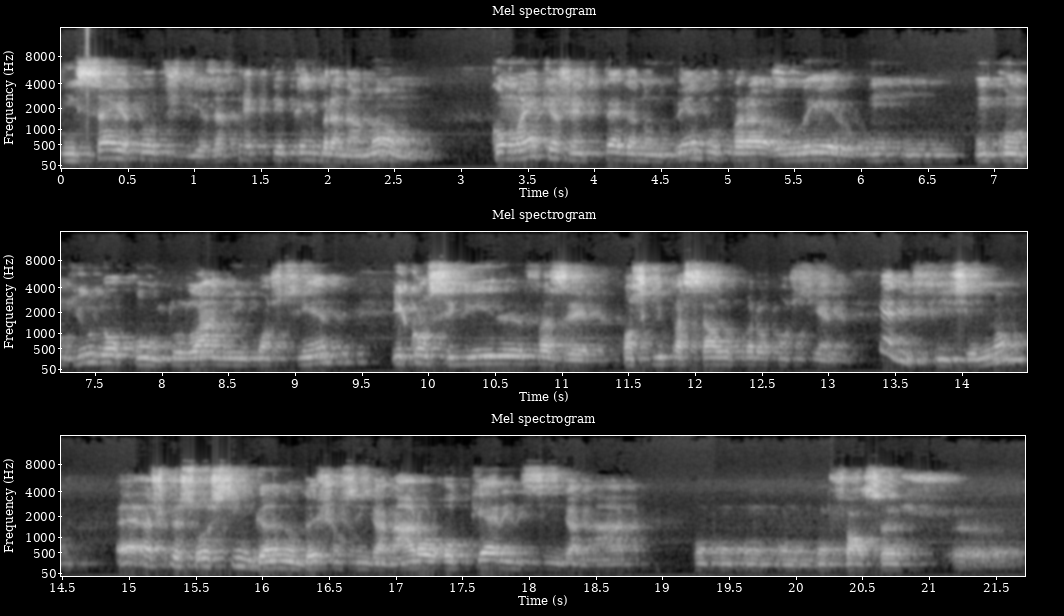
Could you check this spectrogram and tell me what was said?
ensaia todos os dias, até que ter quebra na mão, como é que a gente pega num pêndulo para ler um, um, um, conteúdo oculto lá no inconsciente e conseguir fazer, conseguir passá-lo para o consciente? É difícil, não? É, as pessoas se enganam, deixam se enganar ou, ou querem se enganar com, com, com, com falsas uh,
